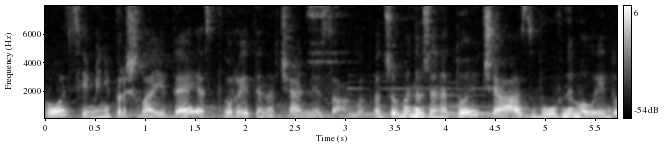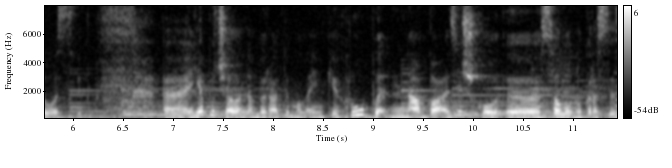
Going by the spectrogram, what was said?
році мені прийшла ідея створити навчальний заклад, адже в мене вже на той час був немалий досвід. Е, Я почала набирати маленькі групи на базі школи е, салону краси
